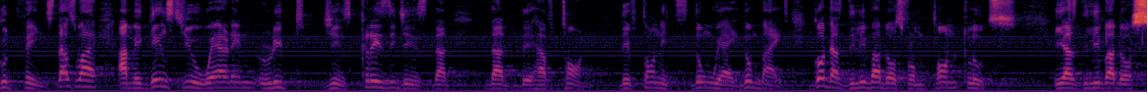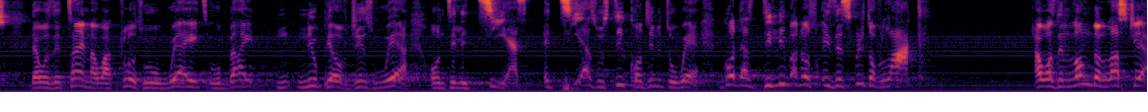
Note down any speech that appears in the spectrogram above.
good things. That's why I'm against you wearing ripped jeans, crazy jeans that, that they have torn. They've torn it. Don't wear it. Don't buy it. God has delivered us from torn clothes. He has delivered us. There was a time our clothes, we will wear it, we'll buy new pair of jeans, wear until it tears. It tears, we still continue to wear. God has delivered us. It's the spirit of lack. I was in London last year.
